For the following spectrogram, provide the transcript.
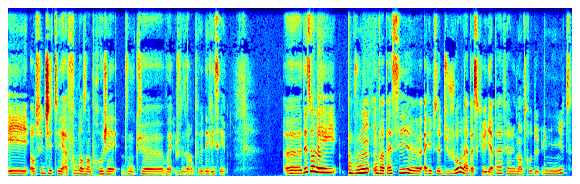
et ensuite j'étais à fond dans un projet. Donc, euh, ouais, je vous ai un peu délaissé. Euh. Bon, on va passer euh, à l'épisode du jour là parce qu'il n'y a pas à faire une intro de une minute.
